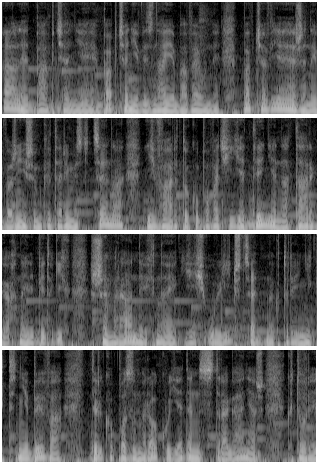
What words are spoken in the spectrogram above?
Ale babcia nie. Babcia nie wyznaje bawełny. Babcia wie, że najważniejszym kryterium jest cena i warto kupować jedynie na targach, najlepiej takich szemranych, na jakiejś uliczce, na której nikt nie bywa, tylko po zmroku jeden straganiarz, który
